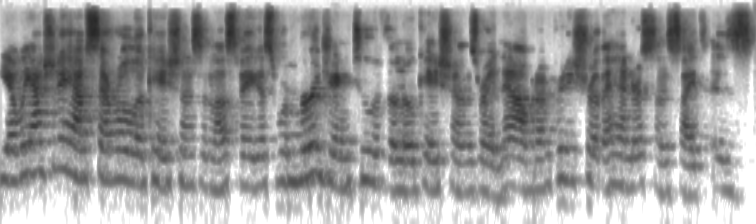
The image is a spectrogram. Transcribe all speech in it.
Yeah, we actually have several locations in Las Vegas. We're merging two of the locations right now, but I'm pretty sure the Henderson site is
